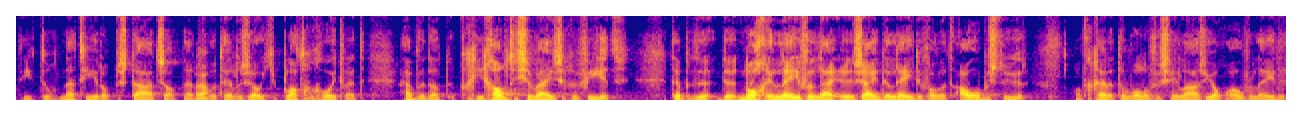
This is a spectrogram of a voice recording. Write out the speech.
die toch net hier op de staat zat, net Ja. voor het hele zootje plat gegooid werd, hebben we dat op gigantische wijze gevierd. Dat hebben de, de nog in leven le- eh, zijnde leden van het oude bestuur, want Gerrit de Wolf is helaas jong overleden.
